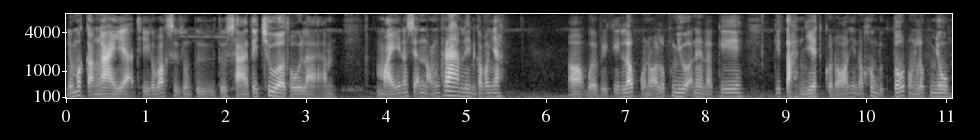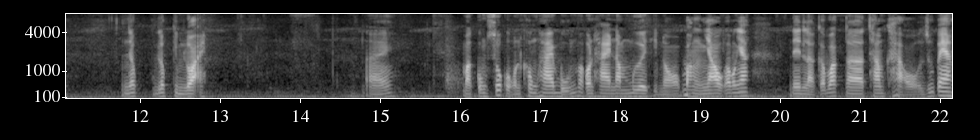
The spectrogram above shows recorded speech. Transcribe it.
nếu mà cả ngày ấy, thì các bác sử dụng từ từ sáng tới trưa thôi là máy nó sẽ nóng ran lên các bác nhá đó, bởi vì cái lốc của nó lốc nhựa nên là cái cái tản nhiệt của nó thì nó không được tốt bằng lốc nhôm lốc lốc kim loại. Đấy. Mà công suất của con 024 và con 250 thì nó bằng nhau các bác nhá. Nên là các bác uh, tham khảo giúp em.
